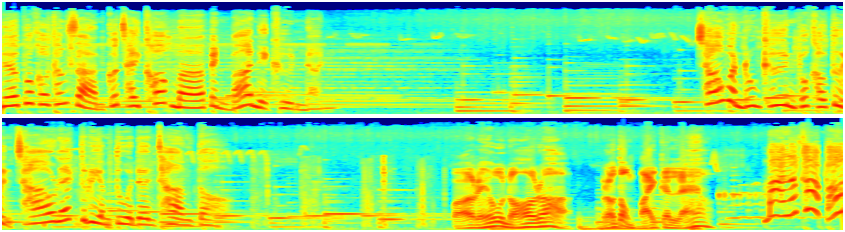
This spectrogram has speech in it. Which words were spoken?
แล้วพวกเขาทั้งสามก็ใช้คอกม้าเป็นบ้านในคืนนั้น เช้าวันรุ่งขึ้นพวกเขาตื่นเช้าและเตรียมตัวเดินทางต่อ มาเร็วนอร่า เราต้องไปกันแล้ว มาแล้วค่ะพ่อ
